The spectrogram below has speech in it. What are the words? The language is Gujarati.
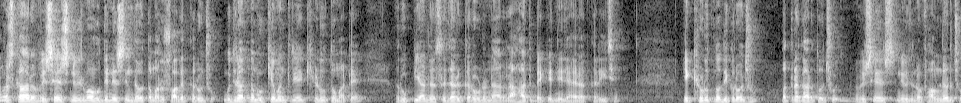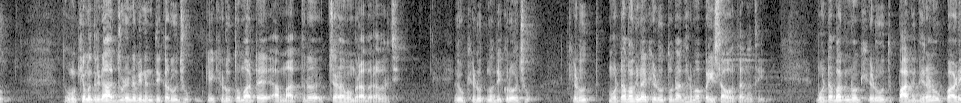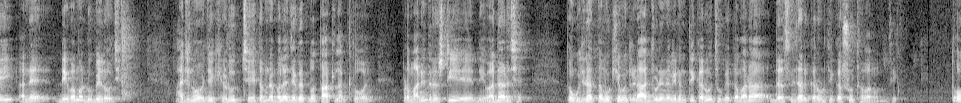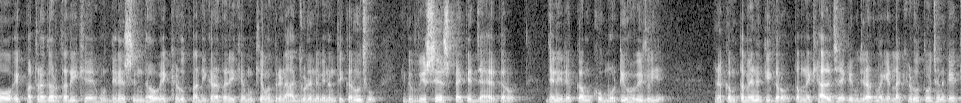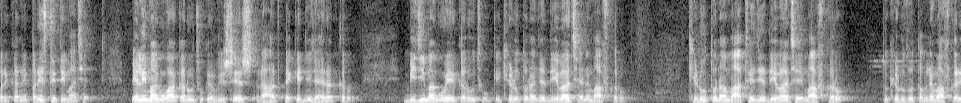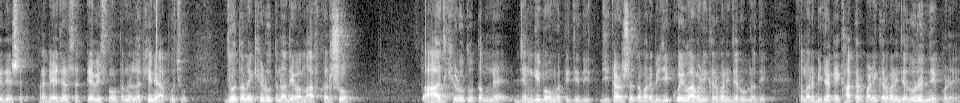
નમસ્કાર. વિશેષ ન્યૂઝમાં હું દિનેશ સિંધવ તમારું સ્વાગત કરું છું. ગુજરાતના મુખ્યમંત્રીએ ખેડૂતો માટે રૂપિયા દસ હજાર કરોડના રાહત પેકેજની જાહેરાત કરી છે. એક ખેડૂતનો દીકરો છું, પત્રકાર તો છું વિશેષ ન્યૂઝનો ફાઉન્ડર છું. તો મુખ્યમંત્રીને હાથ જોડીને વિનંતી કરું છું કે ખેડૂતો માટે આ માત્ર ચણામમરા બરાબર છે. હું ખેડૂતનો દીકરો છું. ખેડૂત મોટાભાગના ખેડૂતોના ઘરમાં પૈસા હોતા નથી. મોટાભાગનો ખેડૂત પાક ધિરાણ ઉપાડી અને દેવામાં ડૂબેલો છે. આજનો જે ખેડૂત છે એ તમને ભલે જગતનો તાત લાગતો હોય, પણ મારી દ્રષ્ટિએ એ દેવાદાર છે. તો હું ગુજરાતના મુખ્યમંત્રીને હાથ જોડીને વિનંતી કરું છું કે તમારા દસ હજાર કરોડથી કશું થવાનું નથી. તો એક પત્રકાર તરીકે હું દિનેશ સિંધવ, એક ખેડૂતના દીકરા તરીકે મુખ્યમંત્રીને હાથ જોડીને વિનંતી કરું છું, એક વિશેષ પેકેજ જાહેર કરો, જેની રકમ ખૂબ મોટી હોવી જોઈએ. રકમ તમે નક્કી કરો. તમને ખ્યાલ છે કે ગુજરાતમાં કેટલા ખેડૂતો છે ને કઈ પ્રકારની પરિસ્થિતિમાં છે? પહેલી માંગ હું આ કરું છું કે વિશેષ રાહત પેકેજની જાહેરાત કરો. બીજી માંગ હું એ કરું છું કે ખેડૂતોના જે દેવા છે એને માફ કરો. ખેડૂતોના માથે જે દેવા છે એ માફ કરો. તો ખેડૂતો તમને માફ કરી દેશે અને બે હજાર સત્યાવીસમાં હું તમને લખીને આપું છું, જો તમે ખેડૂતના દેવા માફ કરશો, તો આ જ ખેડૂતો તમને જંગી બહુમતીથી જીતાડશે. તમારે બીજી કોઈ વાવણી કરવાની જરૂર નથી. તમારે બીજા કંઈ ખાતર પાણી કરવાની જરૂર જ નહીં પડે.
